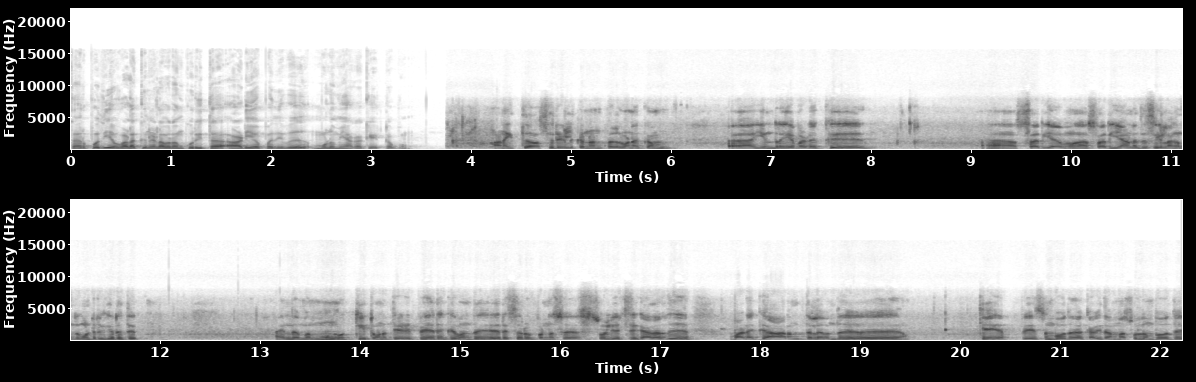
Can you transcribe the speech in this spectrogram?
தற்போதைய வழக்கு நிலவரம் குறித்த ஆடியோ பதிவு முழுமையாக கேட்கவும் அனைத்து ஆசிரியர்களுக்கு நண்பர்கள் வணக்கம். இன்றைய வழக்கு சரியா சரியான திசையில் நகர்ந்து கொண்டிருக்கிறது. இந்த முந்நூற்றி தொண்ணூற்றி ஏழு பேருக்கு வந்து ரிசர்வ் பண்ண சொ- சொல்லி வச்சிருக்கு அதாவது வழக்கு ஆரம்பத்தில் வந்து கே பேசும்போது கவிதா அம்மா சொல்லும்போது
